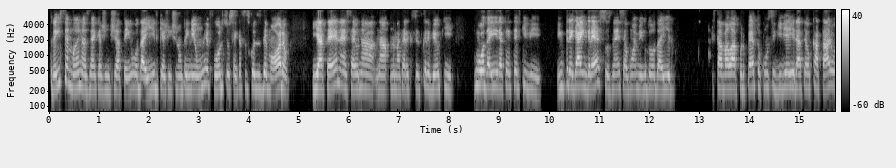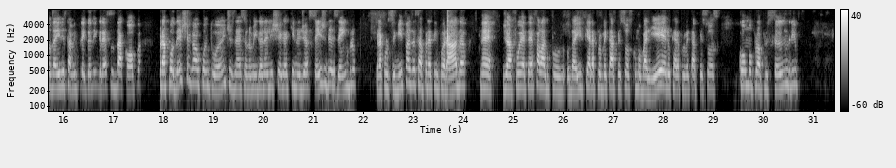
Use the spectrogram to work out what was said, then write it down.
três semanas, né, que a gente já tem o Odair, que a gente não tem nenhum reforço. Eu sei que essas coisas demoram. E até, né, saiu na, na, na matéria que você escreveu que o Odair até teve que vir entregar ingressos, né? Se algum amigo do Odair estava lá por perto, conseguiria ir até o Catar. O Odair estava entregando ingressos da Copa para poder chegar o quanto antes, né? Se eu não me engano, ele chega aqui no dia 6 de dezembro para conseguir fazer essa pré-temporada né? Já foi até falado por o Daí que era aproveitar pessoas como Balieiro, quer aproveitar pessoas como o próprio Sandri.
